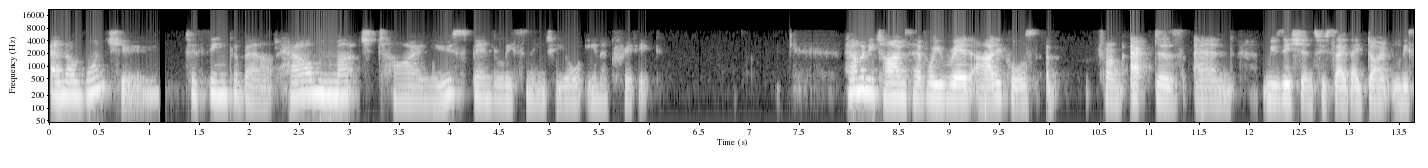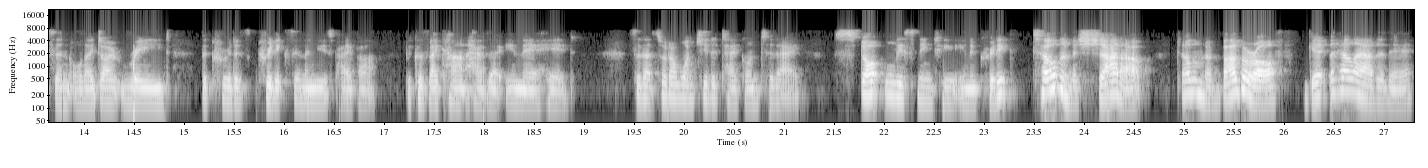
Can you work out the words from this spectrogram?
And I want you to think about how much time you spend listening to your inner critic. How many times have we read articles uh, from actors and musicians who say they don't listen or they don't read the critics in the newspaper because they can't have that in their head? So that's what I want you to take on today. Stop listening to your inner critic. Tell them to shut up. Tell them to bugger off. Get the hell out of there.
